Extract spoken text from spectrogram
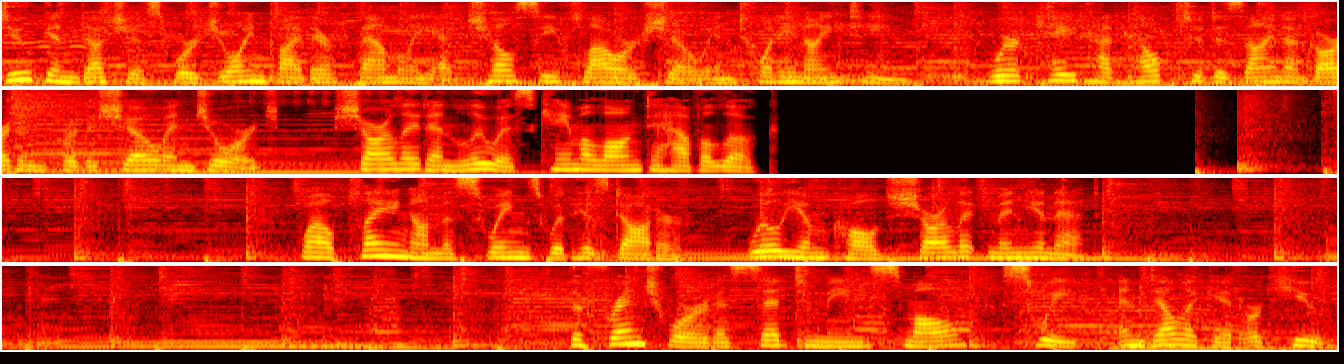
Duke and Duchess were joined by their family at Chelsea Flower Show in 2019 where Kate had helped to design a garden for the show and George, Charlotte and Louis came along to have a look. While playing on the swings with his daughter, William called Charlotte mignonette. The French word is said to mean small, sweet, and delicate or cute.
